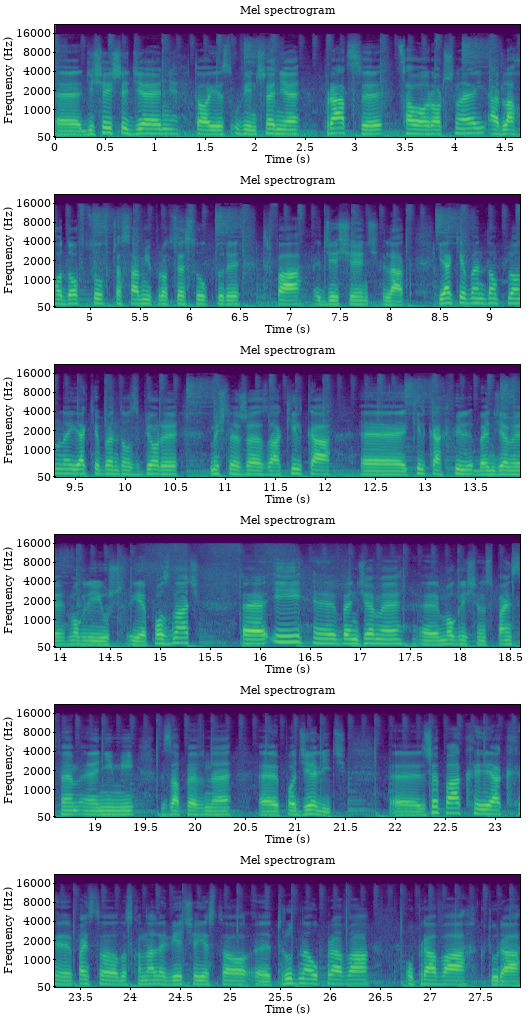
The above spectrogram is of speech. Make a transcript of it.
E, Dzisiejszy dzień to jest uwieńczenie pracy całorocznej, a dla hodowców czasami procesu, który trwa 10 lat. Jakie będą plony, jakie będą zbiory? Myślę, że za kilka, e, kilka chwil będziemy mogli już je poznać i e, będziemy e, mogli się z Państwem e, nimi zapewne e, podzielić. E, Rzepak, jak e, Państwo doskonale wiecie, jest to e, trudna uprawa, uprawa, która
